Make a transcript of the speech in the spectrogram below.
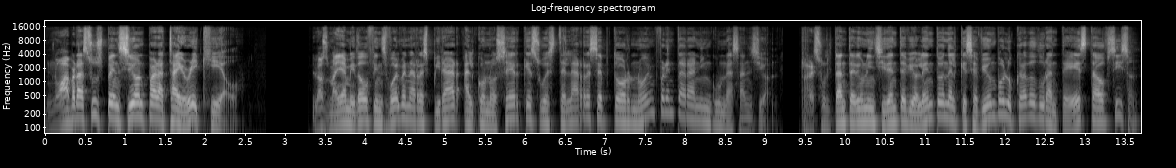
No habrá suspensión para Tyreek Hill. Los Miami Dolphins vuelven a respirar al conocer que su estelar receptor no enfrentará ninguna sanción, resultante de un incidente violento en el que se vio involucrado durante esta offseason,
